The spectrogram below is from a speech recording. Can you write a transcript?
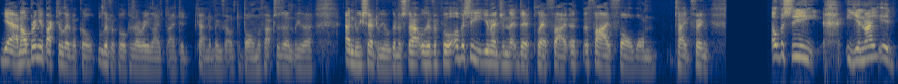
Yeah, and I'll bring it back to Liverpool, Liverpool, because I realised I did kind of move it on to Bournemouth accidentally there. And we said we were going to start with Liverpool. Obviously, you mentioned that they play five, a five-four-one type thing. Obviously, United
